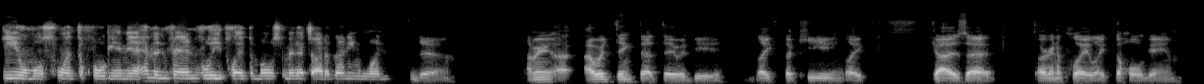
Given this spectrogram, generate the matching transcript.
he almost went the full game. Yeah, him and VanVleet played the most minutes out of anyone. Yeah, I mean, I, I would think that they would be like the key like guys that are gonna play like the whole game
